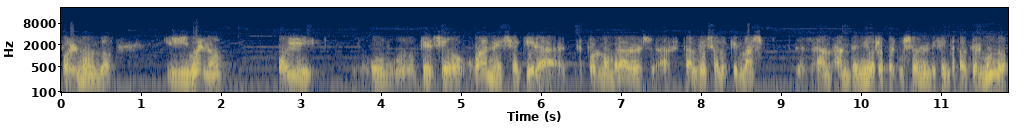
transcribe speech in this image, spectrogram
por el mundo. Y bueno, hoy que Juan Shakira, por nombrar tal vez a los que más han, tenido repercusión en diferentes partes del mundo,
